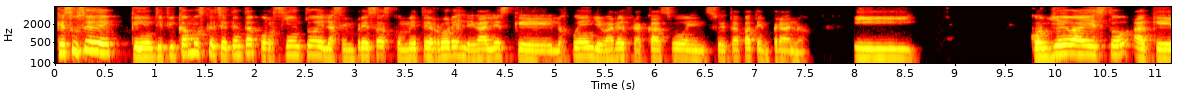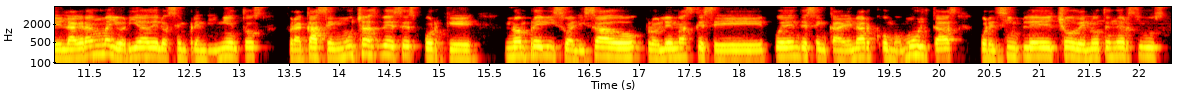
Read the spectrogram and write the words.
¿Qué sucede? Que identificamos que el 70% de las empresas comete errores legales que los pueden llevar al fracaso en su etapa temprana. Y conlleva esto a que la gran mayoría de los emprendimientos fracasen muchas veces porque no han previsualizado problemas que se pueden desencadenar como multas por el simple hecho de no tener sus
